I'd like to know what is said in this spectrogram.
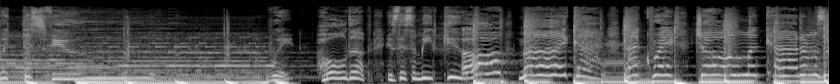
with this view? Wait, hold up, is this a meet cute? Oh my god, like Rachel McAdams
